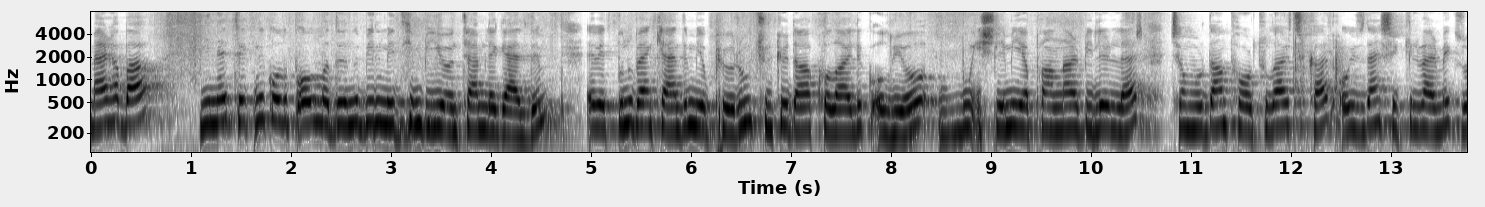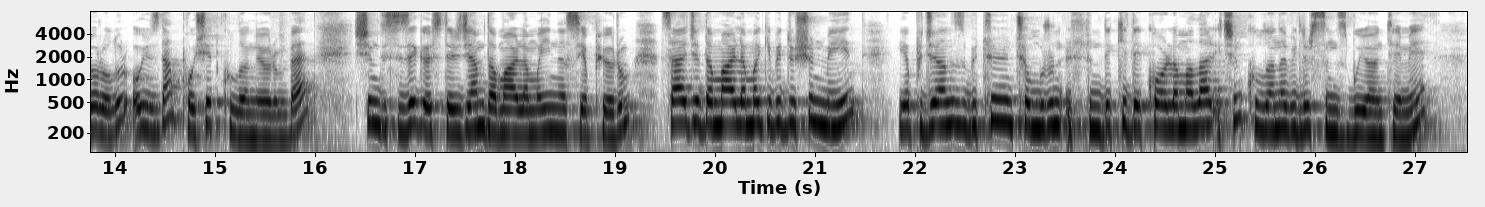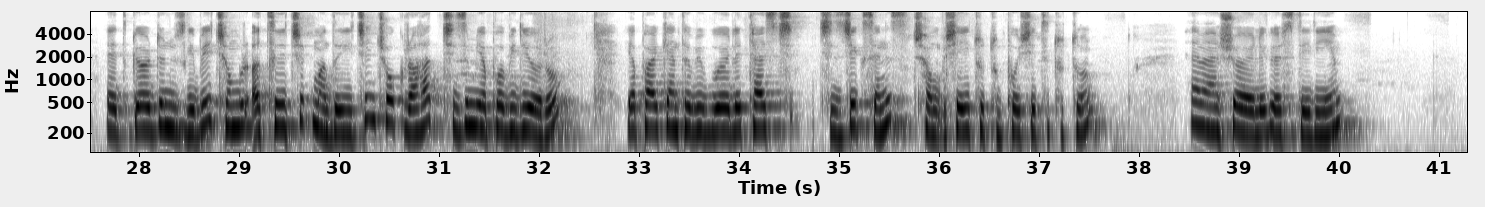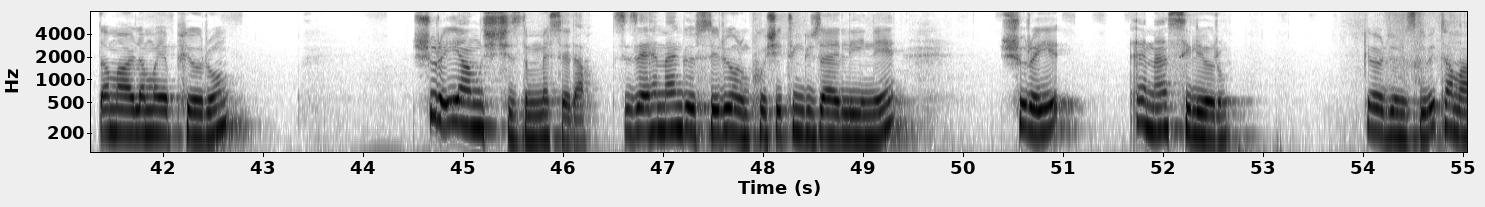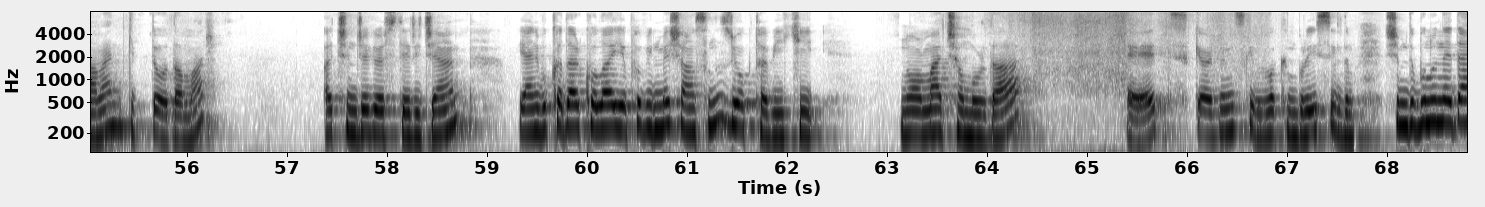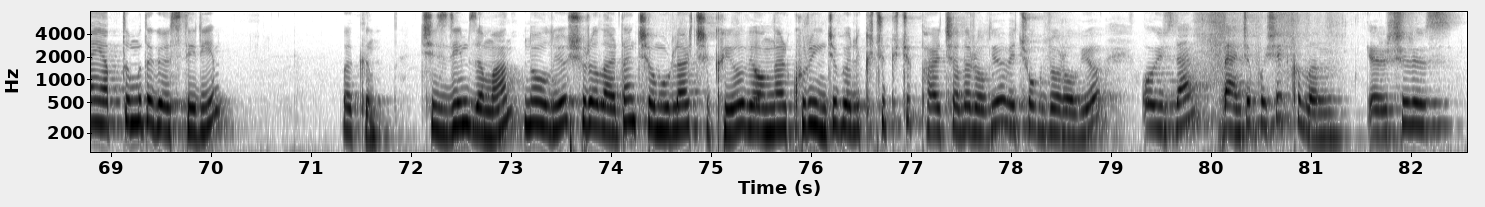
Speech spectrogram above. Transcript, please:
Merhaba. Yine teknik olup olmadığını bilmediğim bir yöntemle geldim. Evet bunu ben kendim yapıyorum çünkü daha kolaylık oluyor. Bu işlemi yapanlar bilirler. Çamurdan tortular çıkar. O yüzden şekil vermek zor olur. O yüzden poşet kullanıyorum ben. Şimdi size göstereceğim damarlamayı nasıl yapıyorum. Sadece damarlama gibi düşünmeyin. Yapacağınız bütün çamurun üstündeki dekorlamalar için kullanabilirsiniz bu yöntemi. Evet gördüğünüz gibi çamur atığı çıkmadığı için çok rahat çizim yapabiliyorum. Yaparken tabii böyle ters çi- çizecekseniz şeyi tutun, poşeti tutun. Hemen şöyle göstereyim. Damarlama yapıyorum. Şurayı yanlış çizdim mesela. Size hemen gösteriyorum poşetin güzelliğini. Şurayı hemen siliyorum. Gördüğünüz gibi tamamen gitti o damar açınca göstereceğim. Yani bu kadar kolay yapabilme şansınız yok tabii ki normal çamurda. Evet gördüğünüz gibi bakın burayı sildim. Şimdi bunu neden yaptığımı da göstereyim. Bakın çizdiğim zaman ne oluyor? Şuralardan çamurlar çıkıyor ve onlar kuruyunca böyle küçük küçük parçalar oluyor ve çok zor oluyor. O yüzden bence poşet kullanın. Görüşürüz.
